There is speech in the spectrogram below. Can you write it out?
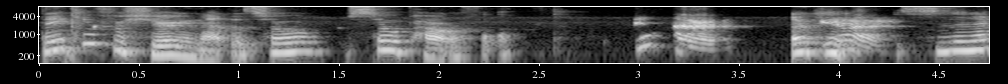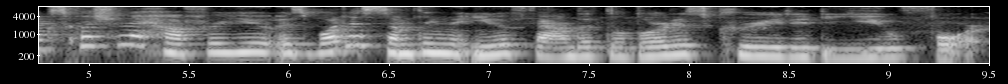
Thank you for sharing that. That's so so powerful. Yeah. Okay. Yeah. So the next question I have for you is what is something that you have found that the Lord has created you for?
